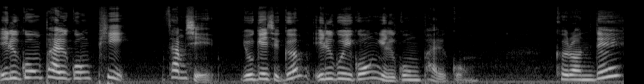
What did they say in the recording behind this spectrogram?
1080p 30 요게 지금 1920, 1080 그런데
